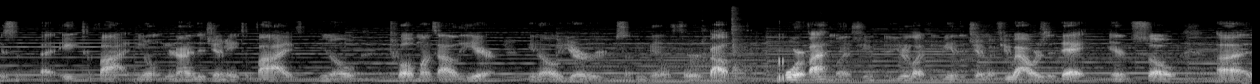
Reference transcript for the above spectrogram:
it's a eight to five. You know, you're not in the gym eight to five. You know, 12 months out of the year. You know, you're, you know, for about four or five months, you, are lucky to be in the gym a few hours a day. And so uh,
